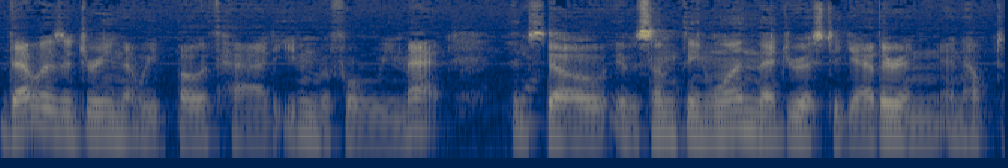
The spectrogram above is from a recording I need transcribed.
that was a dream that we both had even before we met. And Yeah. so it was something, one, that drew us together and, and helped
